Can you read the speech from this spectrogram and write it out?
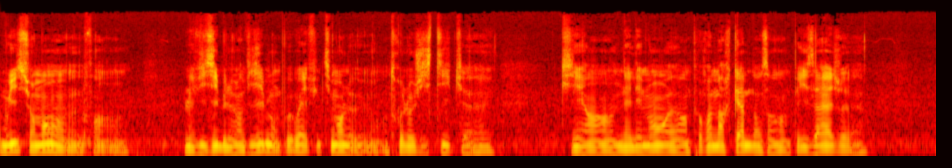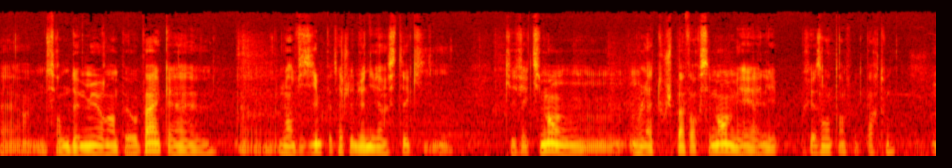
Oui, sûrement. Enfin, le visible et l'invisible, on peut, ouais, effectivement, le, entre logistique, qui est un élément un peu remarquable dans un paysage, une sorte de mur un peu opaque, l'invisible, peut-être la biodiversité qui, qui effectivement, on, ne la touche pas forcément, mais elle est présente un peu partout. Mmh.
